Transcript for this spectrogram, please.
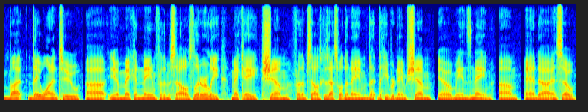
but they wanted to, uh, you know, make a name for themselves. Literally, make a Shem for themselves, because that's what the name, the, the Hebrew name Shem, you know, means name. Um, and uh, and so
